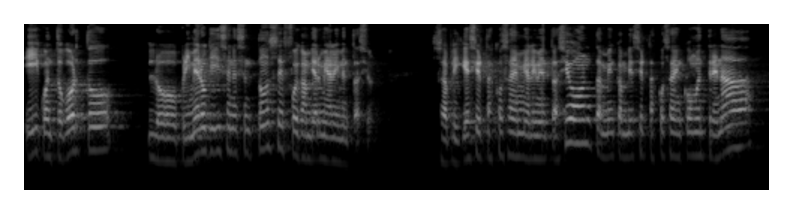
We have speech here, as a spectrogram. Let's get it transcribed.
y cuento corto, lo primero que hice en ese entonces fue cambiar mi alimentación. Entonces apliqué ciertas cosas en mi alimentación, también cambié ciertas cosas en cómo entrenaba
